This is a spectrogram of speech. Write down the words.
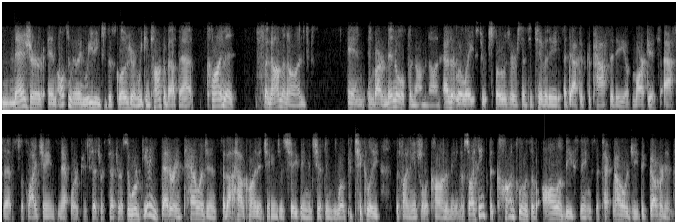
measure and ultimately leading to disclosure. And we can talk about that climate phenomenon and environmental phenomenon as it relates to exposure, sensitivity, adaptive capacity of markets, assets, supply chains, network, et cetera, et cetera. So we're getting better intelligence about how climate change is shaping and shifting the world, particularly the financial economy. So I think the confluence of all of these things, the technology, the governance,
